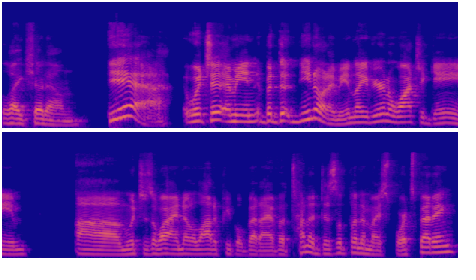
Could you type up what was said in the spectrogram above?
like Showdown. Yeah, which I mean, but the, you know what I mean. Like if you're gonna watch a game, um, which is why I know a lot of people bet. I have a ton of discipline in my sports betting,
